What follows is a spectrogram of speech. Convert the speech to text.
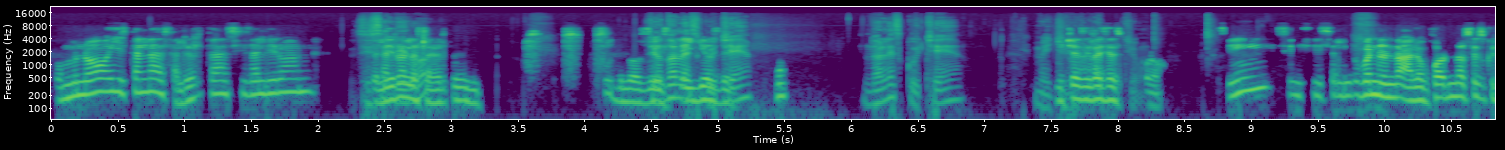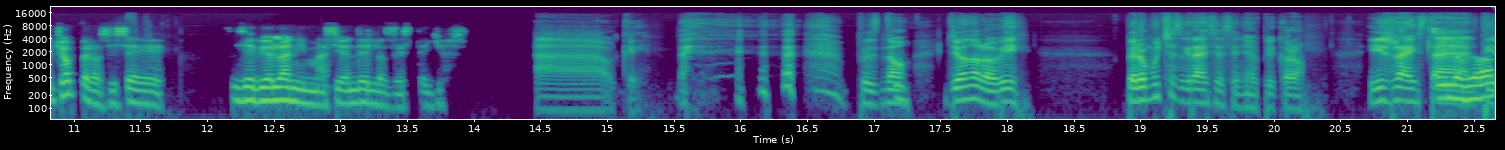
¿Cómo no? Ahí están las alertas, sí salieron. ¿Sí salieron, las alertas de los Yo no la de- escuché. No la escuché. Me Muchas gracias. Picoro. Sí, sí, sí salieron. Bueno, no, a lo mejor no se escuchó, pero sí se, sí se vio la animación de los destellos. Ah, ok. Pues no, yo no lo vi. Pero muchas gracias, señor Picoro. Isra está Sí, lo veo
